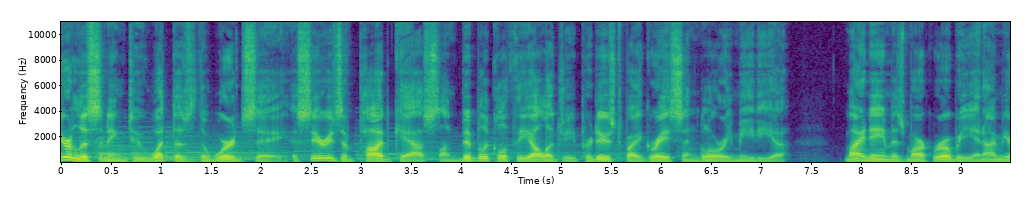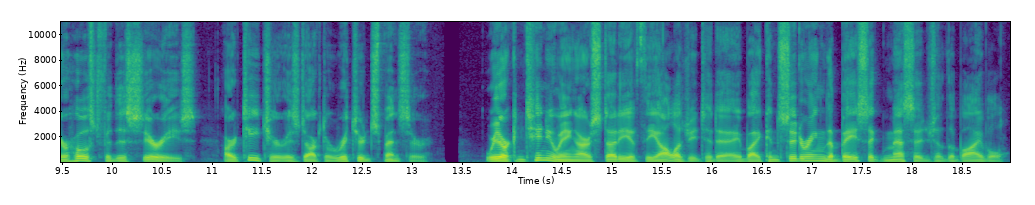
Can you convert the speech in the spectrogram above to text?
You're listening to What Does the Word Say, a series of podcasts on biblical theology produced by Grace and Glory Media. My name is Mark Roby, and I'm your host for this series. Our teacher is Dr. Richard Spencer. We are continuing our study of theology today by considering the basic message of the Bible.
